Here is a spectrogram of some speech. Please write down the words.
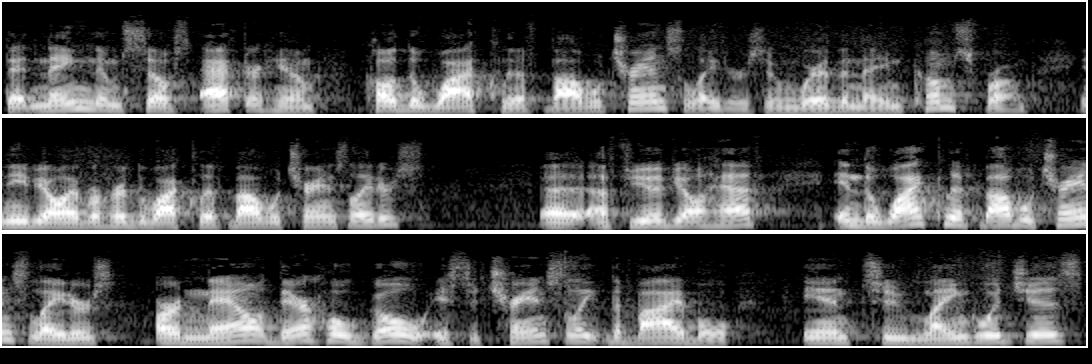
that named themselves after him called the Wycliffe Bible Translators and where the name comes from. Any of y'all ever heard the Wycliffe Bible Translators? Uh, a few of y'all have. And the Wycliffe Bible Translators are now, their whole goal is to translate the Bible into languages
